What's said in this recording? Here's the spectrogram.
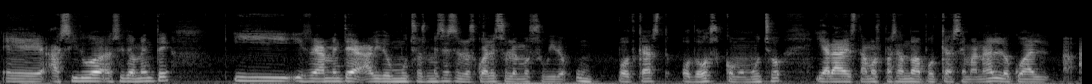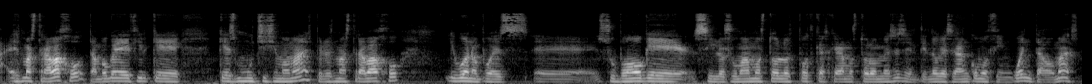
eh, asidu asiduamente y, y, realmente ha habido muchos meses en los cuales solo hemos subido un podcast o dos como mucho y ahora estamos pasando a podcast semanal lo cual es más trabajo tampoco he de decir que, que es muchísimo más pero es más trabajo y bueno, pues eh, supongo que si lo sumamos todos los podcasts que hagamos todos los meses, entiendo que serán como 50 o más.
